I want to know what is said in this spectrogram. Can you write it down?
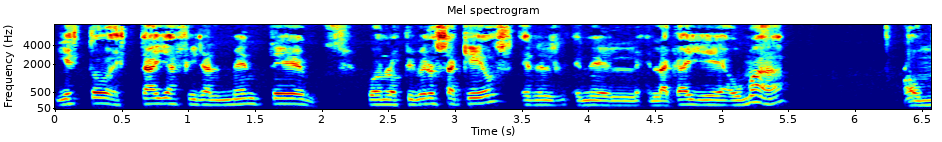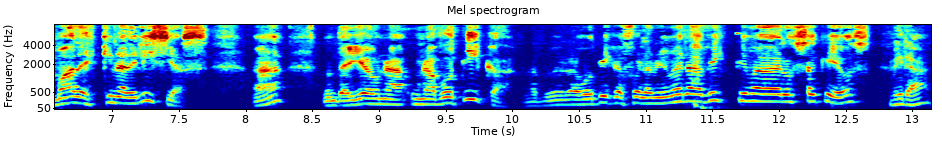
y esto estalla finalmente con los primeros saqueos en, el, en, el, en la calle Ahumada, Ahumada esquina Delicias, ¿ah? donde había una, una botica. La, botica fue la primera víctima de los saqueos. Mira.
